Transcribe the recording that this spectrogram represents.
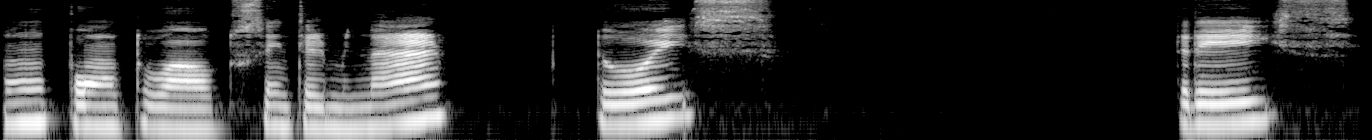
um ponto alto sem terminar, dois três,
